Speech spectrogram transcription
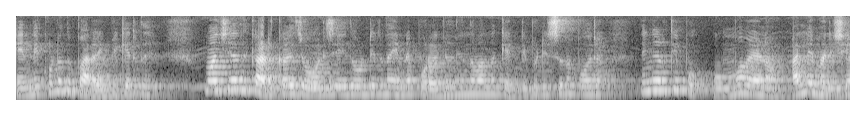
എന്നെ കൊണ്ടൊന്നും പറയിപ്പിക്കരുത് മര്യാദയ്ക്ക് കടുക്കളി ജോലി ചെയ്തുകൊണ്ടിരുന്ന എന്നെ പുറകിൽ നിന്ന് വന്ന് കെട്ടിപ്പിടിച്ചതും പോരാ. നിങ്ങൾക്കിപ്പോൾ ഉമ്മ വേണോ? അല്ലേ മനുഷ്യ?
